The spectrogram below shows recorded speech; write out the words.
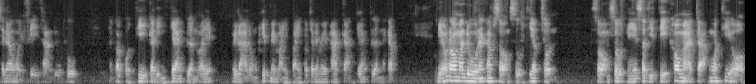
Channel หวยฟรีทาง YouTube แล้วก็กดที่กระดิ่งแจ้งเตือนไว้ เวลาลงคลิปใหม่ๆไป ก็จะได้ไม่พลาดการแจ้งเตือนนะครับ เดี๋ยวเรามาดูนะครับ 2 สูตรเทียบชน 2 สูตรนี้สถิติเข้ามาจากงวดที่ออก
